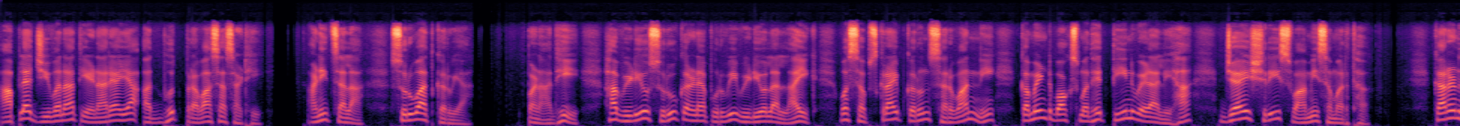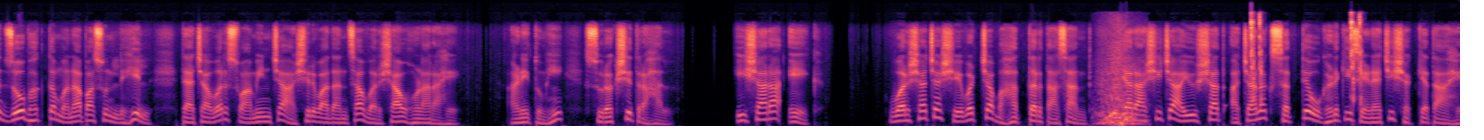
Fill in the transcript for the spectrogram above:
आपल्या जीवनात येणाऱ्या या अद्भुत प्रवासासाठी. आणि चला सुरुवात करूया. पण आधी हा व्हिडिओ सुरू करण्यापूर्वी व्हिडिओला लाईक व सबस्क्राईब करून सर्वांनी कमेंट बॉक्समध्ये तीन वेळा लिहा जय श्री स्वामी समर्थ. कारण जो भक्त मनापासून लिहिल त्याच्यावर स्वामींच्या आशीर्वादांचा वर्षाव होणार आहे. आणि तुम्ही सुरक्षित राहाल. इशारा एक. वर्षाच्या शेवटच्या बहात्तर तासांत या राशीच्या आयुष्यात अचानक सत्य उघडकीस येण्याची शक्यता आहे.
